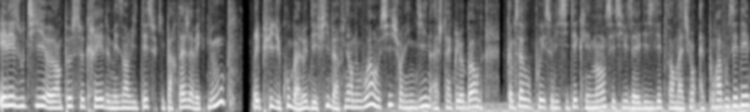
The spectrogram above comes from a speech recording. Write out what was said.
et les outils un peu secrets de mes invités, ceux qui partagent avec nous. Et puis, du coup, bah, le défi, bah, venir nous voir aussi sur LinkedIn, hashtag le board. Comme ça, vous pouvez solliciter Clémence et si vous avez des idées de formation, elle pourra vous aider.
